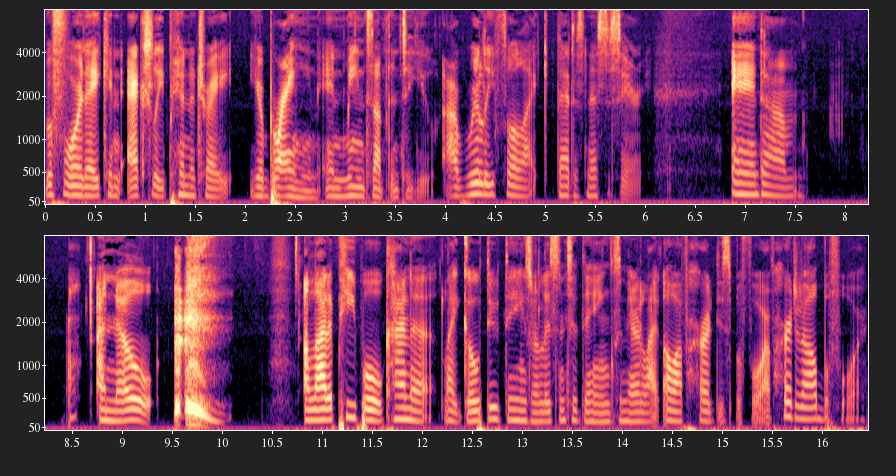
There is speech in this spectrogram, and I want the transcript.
before they can actually penetrate your brain and mean something to you. I really feel like that is necessary. And um I know a lot of people kind of like go through things or listen to things and they're like, "Oh, I've heard this before. I've heard it all before."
